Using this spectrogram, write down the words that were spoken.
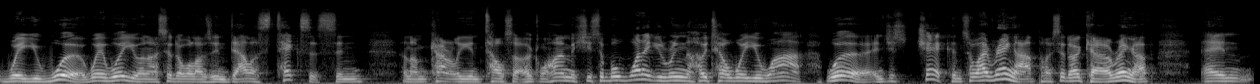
where you were? Where were you? And I said, Oh, well, I was in Dallas, Texas. And and I'm currently in Tulsa, Oklahoma. She said, Well, why don't you ring the hotel where you are, were and just check? And so I rang up. I said, Okay, I rang up. And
